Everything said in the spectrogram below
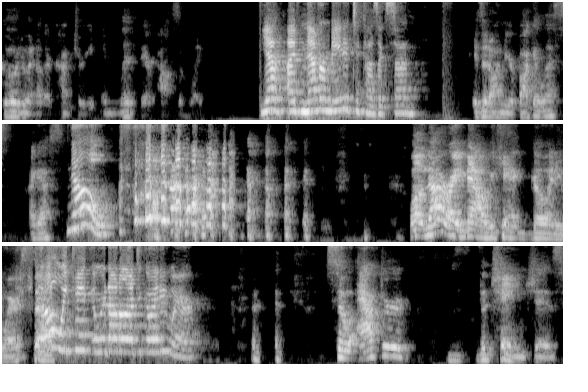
go to another country and live there possibly. Yeah i've never made it to kazakhstan. Is it on your bucket list i guess? No Well, not right now. We can't go anywhere. So. No, we can't. We're not allowed to go anywhere. so after the changes,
